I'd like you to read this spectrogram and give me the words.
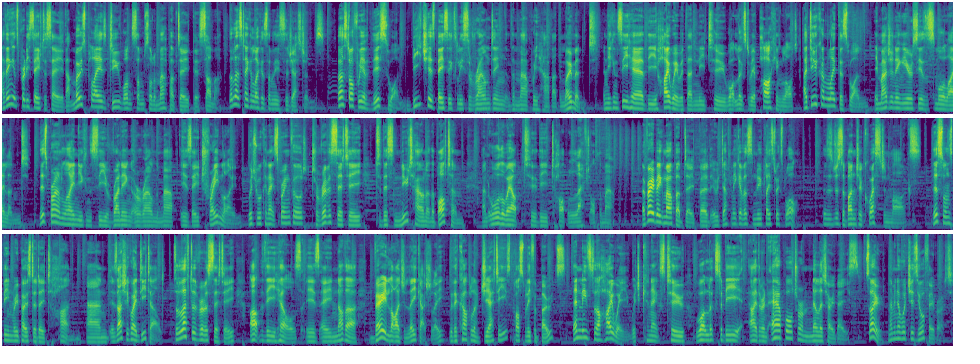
I think it's pretty safe to say that most players do want some sort of map update this summer. So let's take a look at some of these suggestions. First off, we have this one. Beaches basically surrounding the map we have at the moment. And you can see here the highway would then lead to what looks to be a parking lot. I do kind of like this one, imagining ERLC as a small island. This brown line you can see running around the map is a train line, which will connect Springfield to River City to this new town at the bottom, and all the way up to the top left of the map. A very big map update, but it would definitely give us some new place to explore. This is just a bunch of question marks. This one's been reposted a ton and is actually quite detailed. To the left of River City, up the hills, is another very large lake actually, with a couple of jetties, possibly for boats. Then leads to the highway, which connects to what looks to be either an airport or a military base. So, let me know which is your favorite.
